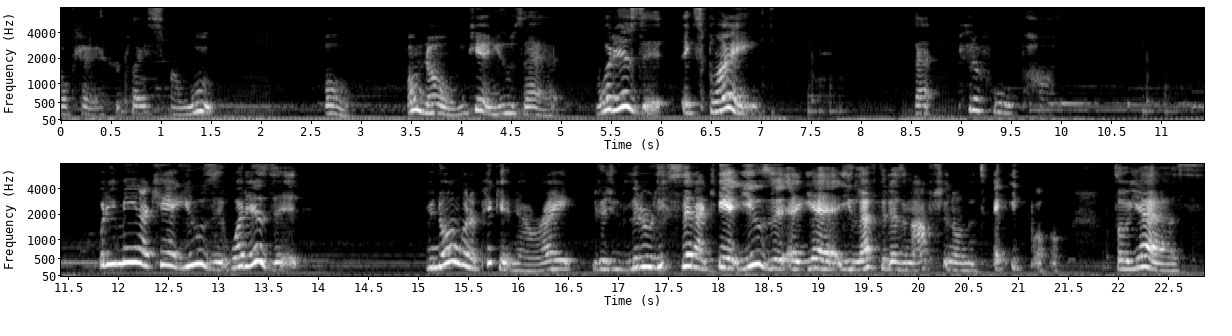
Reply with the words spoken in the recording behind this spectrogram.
Okay, replace my woo. Oh. Oh no, you can't use that. What is it? Explain. That pitiful pos. What do you mean I can't use it? What is it? You know I'm gonna pick it now, right? Because you literally said I can't use it, and yet you left it as an option on the table. So yes.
